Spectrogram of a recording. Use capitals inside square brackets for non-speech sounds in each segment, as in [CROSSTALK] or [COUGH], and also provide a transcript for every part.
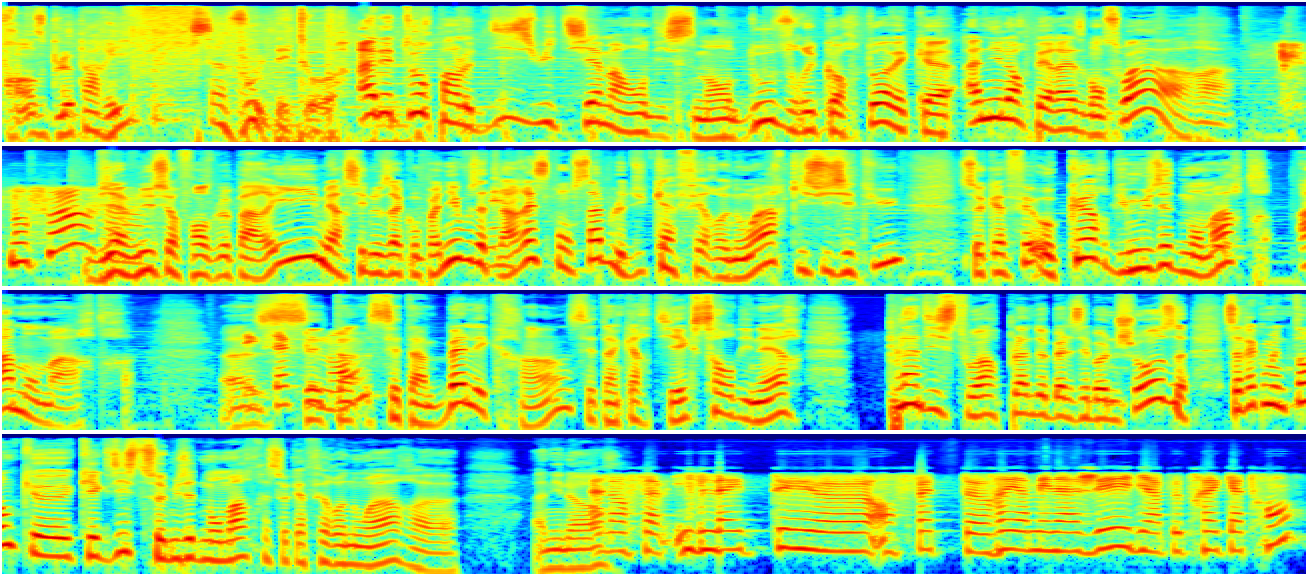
France Bleu Paris, ça vaut le détour. Un détour par le 18e arrondissement, 12 rue Cortot avec euh, Annie-Laure Pérez. Bonsoir. Bonsoir. Bienvenue sur France Bleu Paris. Merci de nous accompagner. Vous êtes la responsable du Café Renoir qui se situe ce café au cœur du musée de Montmartre à Montmartre. Euh, Exactement. C'est un, bel écrin, c'est un quartier extraordinaire, plein d'histoires, plein de belles et bonnes choses. Ça fait combien de temps qu'existe ce musée de Montmartre et ce Café Renoir euh, alors, ça, il a été euh, en fait réaménagé il y a à peu près 4 ans.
